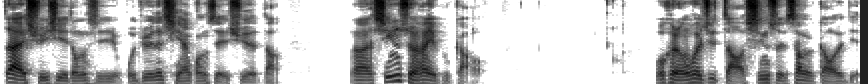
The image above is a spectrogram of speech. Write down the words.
再学习的东西，我觉得在其他公司也学得到。那薪水它也不高，我可能会去找薪水稍微高一点，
